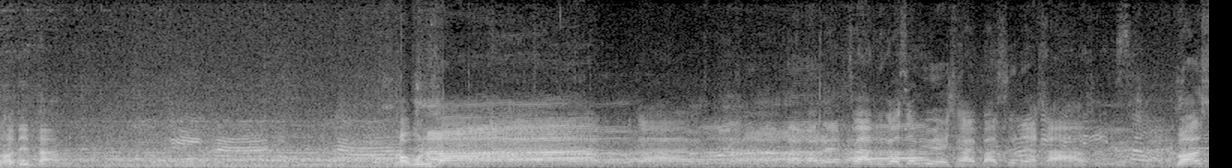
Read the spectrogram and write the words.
รอติดตามโอเคค่ะ ขอบคุณค่ะขอบคุณครับขอบคุณครับฝากมาด้วยครับฝากเป็นกอล์ฟซับยูในชายบาสุนะครับบัส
